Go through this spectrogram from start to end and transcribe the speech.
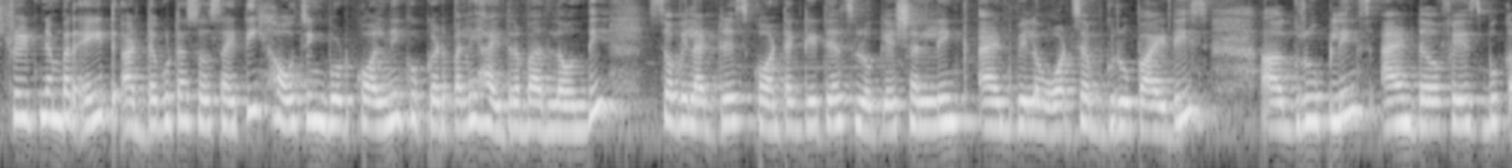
street number eight Addagutta society housing board colony Kukatpally హైదరాబాద్లో ఉంది. సో వీళ్ళ address contact details location link and వీళ్ళ WhatsApp group IDs group links and Facebook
